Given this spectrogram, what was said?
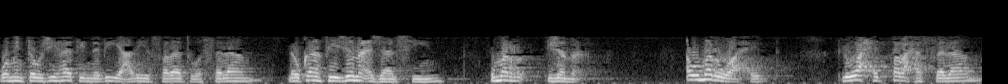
ومن توجيهات النبي عليه الصلاة والسلام لو كان في جمع جالسين ومر جمع أو مر واحد الواحد طرح السلام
